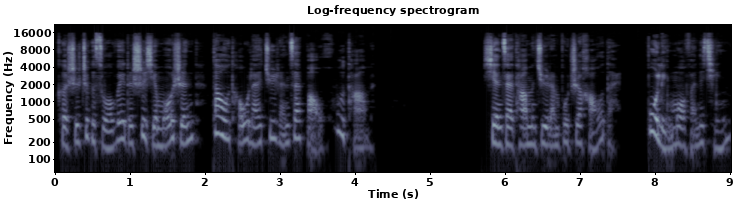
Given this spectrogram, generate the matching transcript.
可是这个所谓的嗜血魔神，到头来居然在保护他们。现在他们居然不知好歹，不领莫凡的情，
